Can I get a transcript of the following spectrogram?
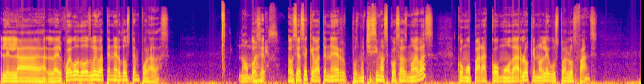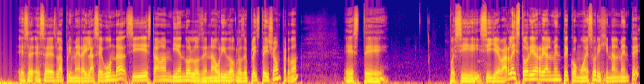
la- la- el juego 2, güey, va a tener dos temporadas. No o sea, mames. O sea, hace que va a tener pues muchísimas cosas nuevas como para acomodar lo que no le gustó a los fans. Ese- esa es la primera. Y la segunda, sí estaban viendo los de Naughty Dog, los de PlayStation, perdón. Este. Pues si, si llevar la historia realmente como es originalmente.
